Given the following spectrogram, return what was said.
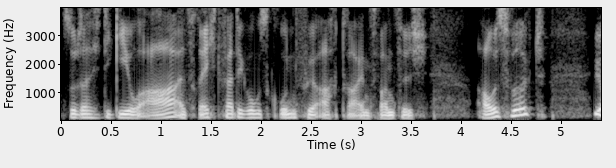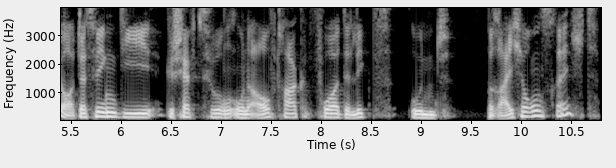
sodass sich die GOA als Rechtfertigungsgrund für 823 auswirkt. Ja, deswegen die Geschäftsführung ohne Auftrag vor Delikts- und Bereicherungsrecht.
